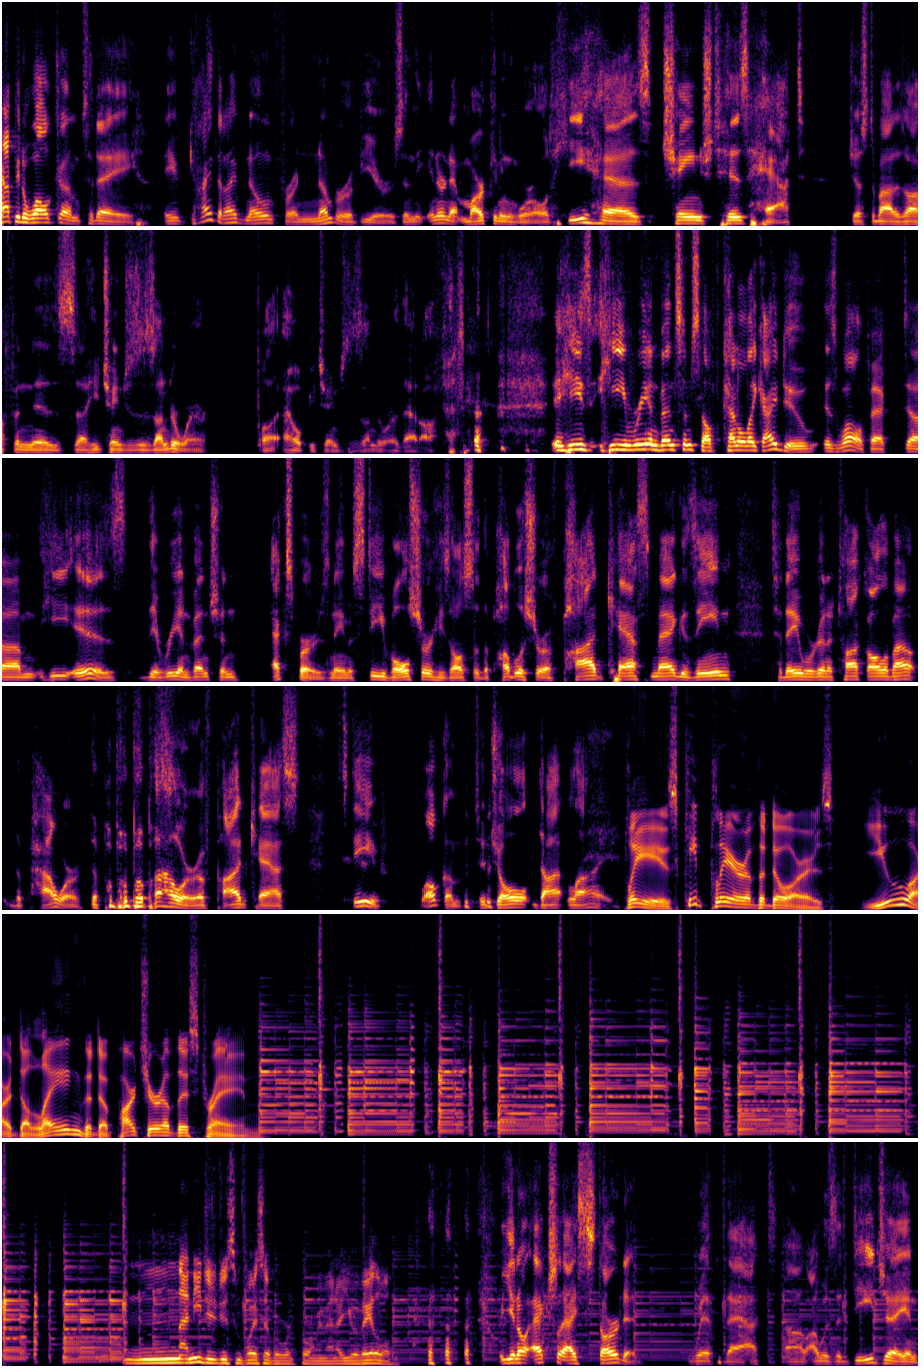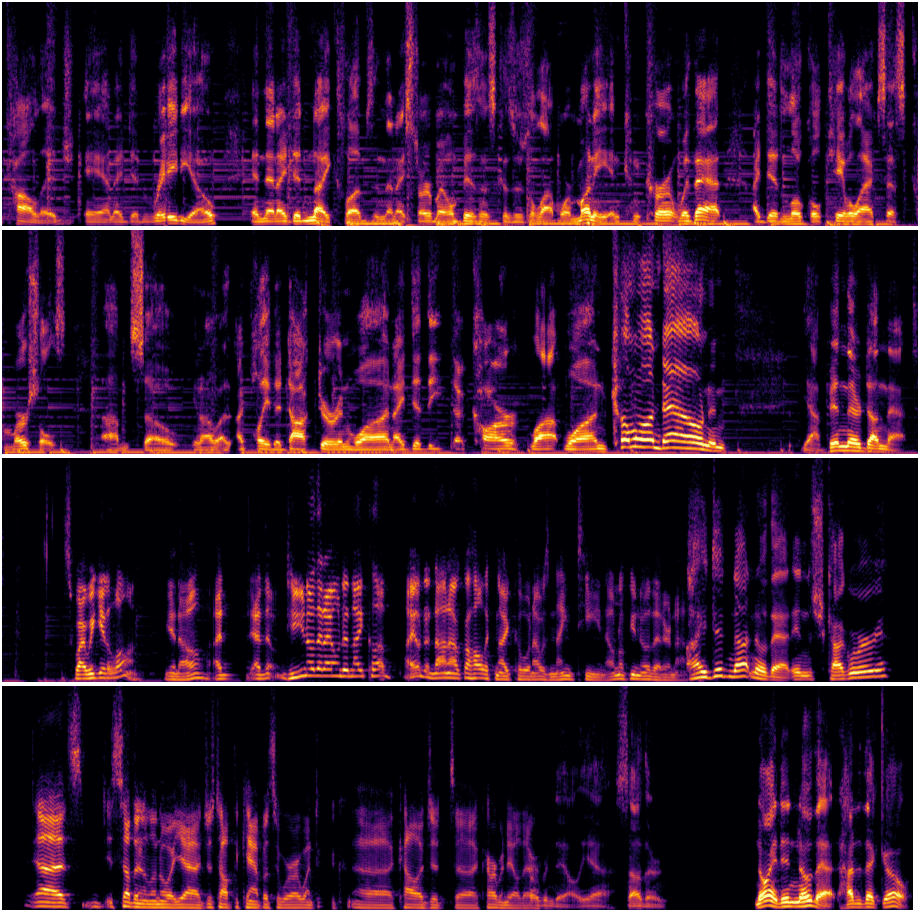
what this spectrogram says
Happy to welcome today a guy that I've known for a number of years in the internet marketing world. He has changed his hat just about as often as uh, he changes his underwear. Well, I hope he changes his underwear that often. He's he reinvents himself kind of like I do as well. In fact, um, he is the reinvention expert. His name is Steve Olsher. He's also the publisher of Podcast Magazine. Today, we're going to talk all about the power, the p- p- power of podcasts. Steve, welcome to Joel.live. Please keep clear of the doors. You are delaying the departure of this train. Mm, I need you to do some voiceover work for me, man. Are you available? you know, actually, I started with that. Uh, I was a DJ in college and I did radio and then I did nightclubs and then I started my own business because there's a lot more money. And concurrent with that, I did local cable access commercials. Um, so, you know, I, I, played a doctor in one, I did the, the car lot one, come on down. And yeah, been there, done that. That's why we get along. You know, I, I, do you know that I owned a nightclub? I owned a non-alcoholic nightclub when I was 19. I don't know if you know that or not. I did not know that in the Chicago area. Uh, it's, it's Southern Illinois, yeah, just off the campus of where I went to uh, college at uh, Carbondale. There, Carbondale, yeah, Southern. No, I didn't know that. How did that go?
